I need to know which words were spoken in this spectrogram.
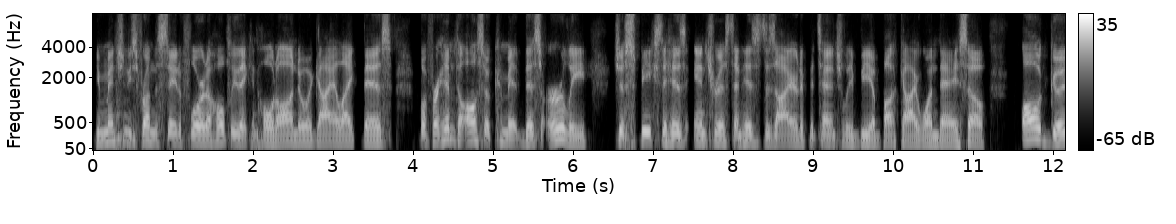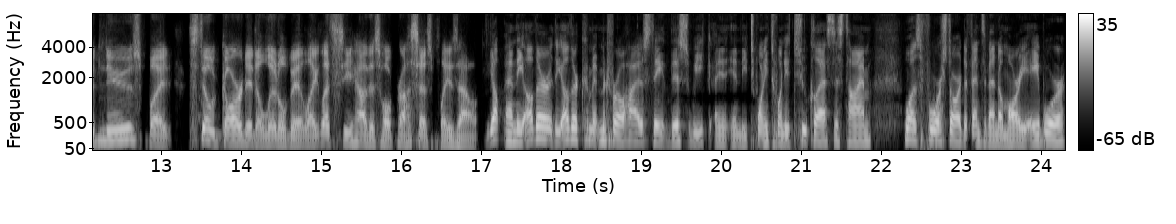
You mentioned he's from the state of Florida. Hopefully, they can hold on to a guy like this. But for him to also commit this early just speaks to his interest and his desire to potentially be a Buckeye one day. So all good news, but still guarded a little bit. Like, let's see how this whole process plays out. Yep. And the other the other commitment for Ohio State this week in the 2022 class this time was four star defensive end Omari Abor.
